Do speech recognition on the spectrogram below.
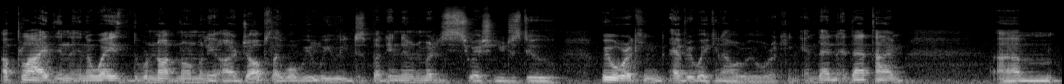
applied in in a ways that were not normally our jobs. Like what we, we, we just but in an emergency situation you just do. We were working every waking hour. We were working, and then at that time. Um,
